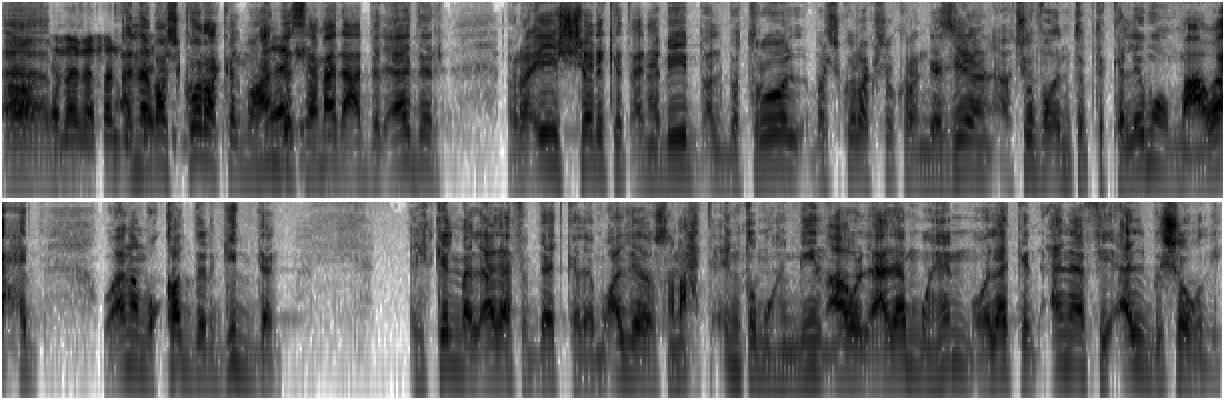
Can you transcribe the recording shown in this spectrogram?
آه تمام يا فندم. أنا بشكرك المهندس. عماد عبد القادر رئيس شركة أنابيب البترول. بشكرك شكرا جزيلا. اشوفوا أنتوا بتتكلموا مع واحد وأنا مقدر جدا الكلمة اللي قالها في بداية كلامه قال لي لو سمحت أنتوا مهمين آه والإعلام مهم ولكن أنا في قلب شغلي.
